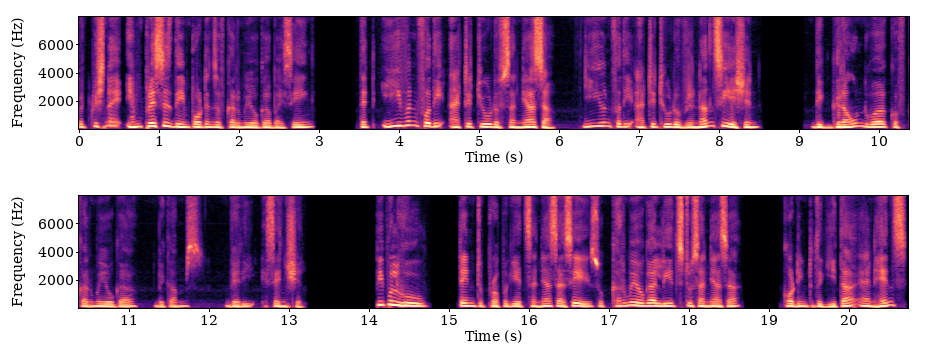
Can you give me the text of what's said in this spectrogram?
but krishna impresses the importance of karma yoga by saying that even for the attitude of sannyasa even for the attitude of renunciation the groundwork of karma yoga becomes very essential. People who tend to propagate sannyasa say so karma yoga leads to sannyasa according to the Gita and hence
